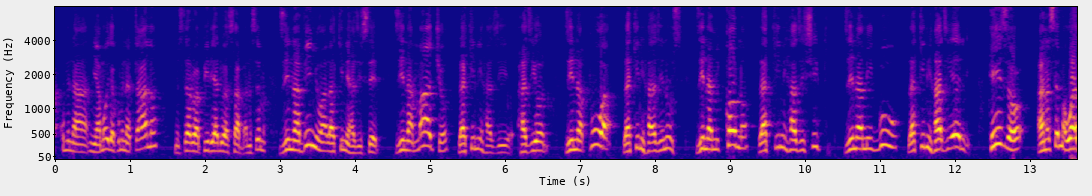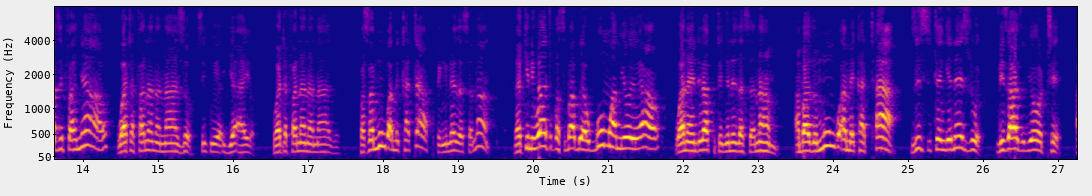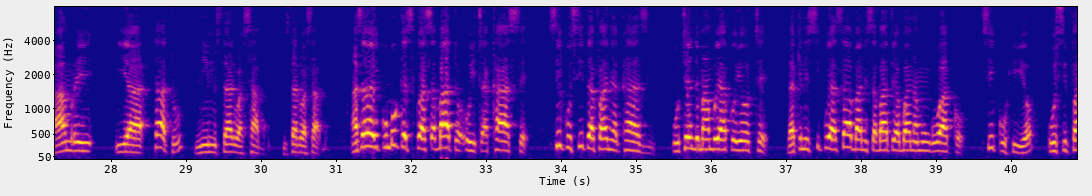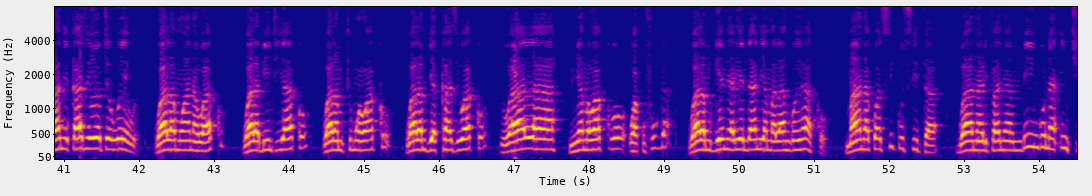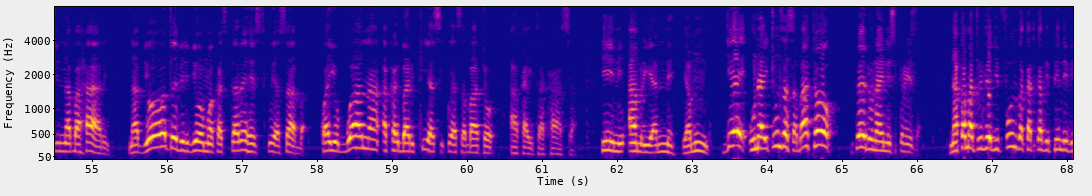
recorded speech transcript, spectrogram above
mia kumi na tano mstari wa pili hadi wa saba anasema zina vinywa lakini hazisemi zina macho lakini hazio- hazioni. Zina pua lakini hazinusi. Zina mikono lakini hazishiki. Zina miguu lakini haziendi. Hizo anasema wazifanyao watafanana nazo siku ijayo. Watafanana nazo. Kwa sababu mungu amekataa kutengeneza sanamu. Lakini watu kwa sababu ya ugumu wa mioyo yao wanaendelea kutengeneza sanamu ambazo mungu amekataa zisitengenezwe. Vizazi vyote. Amri ya tatu ni mstari wa saba. Mstari wa saba. Anasema ikumbuke siku ya sabato uitakase. Siku sitafanya kazi. Utende mambo yako yote. Lakini siku ya saba ni sabato ya bwana mungu wako. Siku hiyo usifanye kazi yoyote wewe wala mwana wako wala binti yako wala mtumwa wako wala mjakazi wako wala mnyama wako wa kufuga wala mgeni aliye ndani ya malango yako. Maana kwa siku sita bwana alifanya mbingu na nchi na bahari na vyote vilivyomo akastarehe siku ya saba. Kwa hiyo bwana akaibarikia siku ya sabato akaitakasa. Hii ni amri ya nne ya mungu. Je unaitunza sabato? Mpendo unayenisikiliza na kama tulivyojifunza katika vipindi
